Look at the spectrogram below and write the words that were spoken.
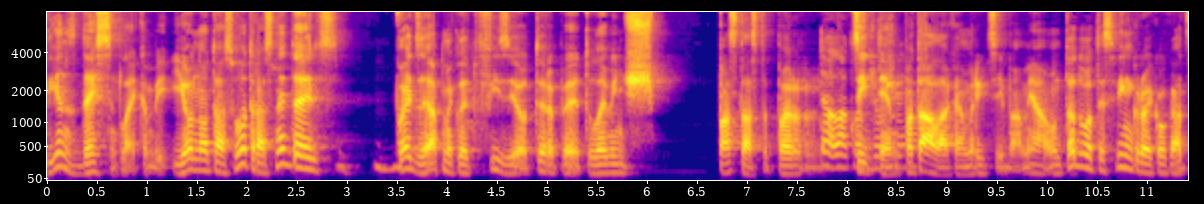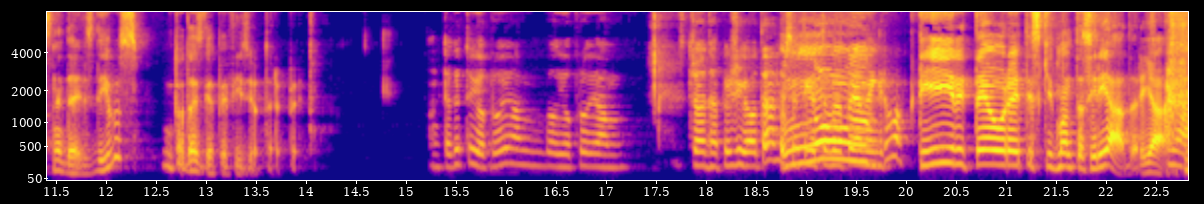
dienas desmit, laikam bija. Jo no tās otrās nedēļas vajadzēja apmeklēt fizioterapeitu, lai viņš pastāsta par Tālāk citiem, par tālākām rīcībām. Jā. Un tad ot, es vingroju kaut kādas nedēļas, divas, un tad aizgāju pie fizioterapeita. Un tagad tu joprojām, joprojām strādā pie šī jautājuma? Es nu, tīri teorētiski man tas ir jādara. Jā. Jā.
